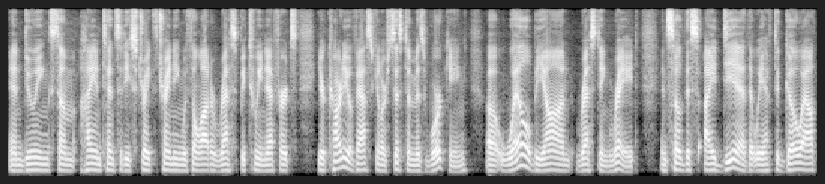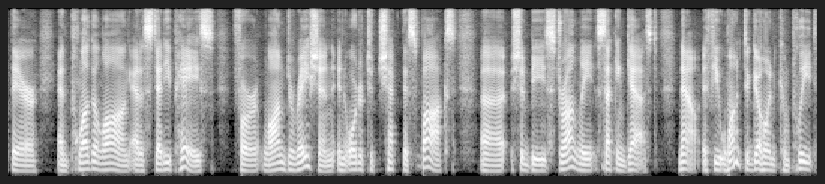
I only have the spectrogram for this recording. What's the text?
and doing some high intensity strength training with a lot of rest between efforts. Your cardiovascular system is working uh, well beyond resting rate. And so, this idea that we have to go out there and plug along at a steady pace for long duration in order to check this box uh, should be strongly second guessed. Now, if you want to go and complete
